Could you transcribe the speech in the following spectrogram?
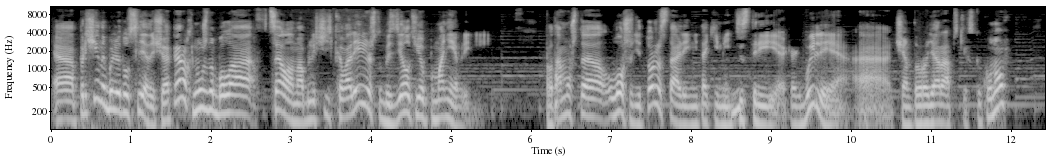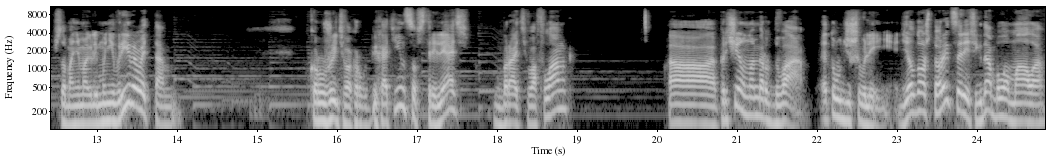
Э, причины были тут следующие. Во-первых, нужно было в целом облегчить кавалерию, чтобы сделать ее поманевреннее. Потому что лошади тоже стали не такими быстрее, как были, а чем-то вроде арабских скакунов, чтобы они могли маневрировать там, кружить вокруг пехотинцев, стрелять, брать во фланг. А, причина номер два – это удешевление. Дело в том, что рыцарей всегда было мало.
